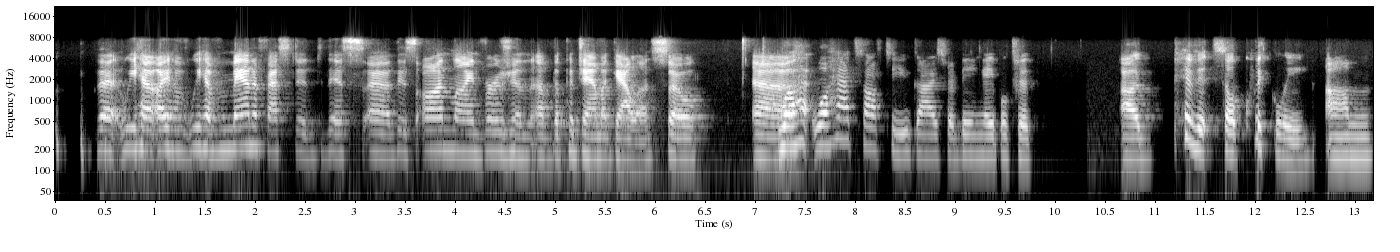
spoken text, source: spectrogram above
that we have I have we have manifested this uh, this online version of the pajama gala. So uh, well, well, hats off to you guys for being able to uh, pivot so quickly um,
